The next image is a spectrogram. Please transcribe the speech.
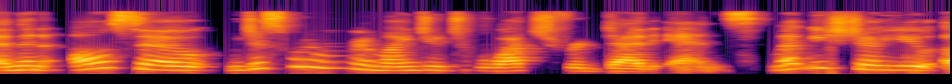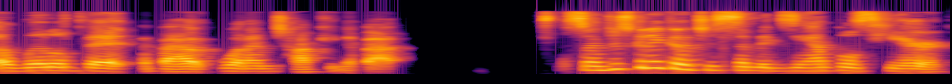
And then also, we just want to remind you to watch for dead ends. Let me show you a little bit about what I'm talking about. So I'm just going to go to some examples here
